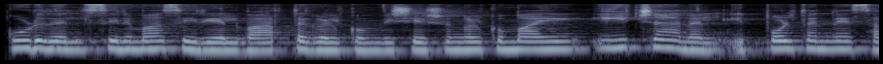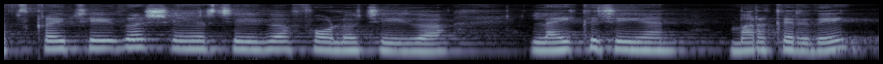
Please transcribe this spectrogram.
കൂടുതൽ സിനിമാ സീരിയൽ വാർത്തകൾക്കും വിശേഷങ്ങൾക്കുമായി ഈ ചാനൽ ഇപ്പോൾ തന്നെ സബ്സ്ക്രൈബ് ചെയ്യുക ഷെയർ ചെയ്യുക ഫോളോ ചെയ്യുക ലൈക്ക് ചെയ്യാൻ മറക്കരുതേ.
